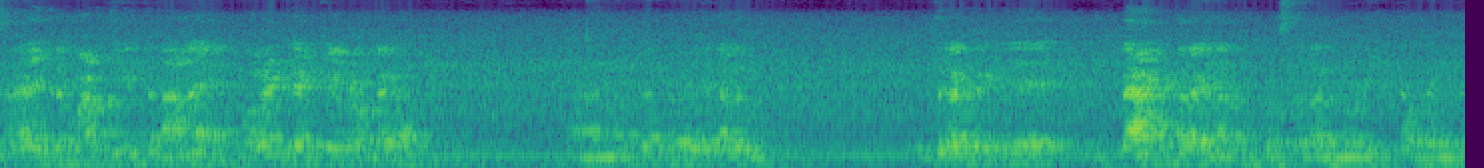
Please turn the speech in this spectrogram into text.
ಸಹಾಯ ಇದ್ರೆ ಮಾಡ್ತೀನಿ ಅಂತ ನಾನೇ ವಾಲಂಟಿಯರ್ ಕೇಳ್ಕೊಂಡಾಗ ಆ, ಏನಾದರೂ ವಿತರಕರಿಗೆ ಬ್ಯಾಗ್ ಥರ ಏನಾದರೂ ಕೊಡ್ಸೋದಾದ್ರು ನೋಡಿ ಅಂತ ಅವರಿಂದ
